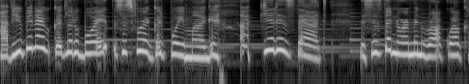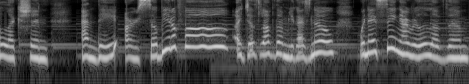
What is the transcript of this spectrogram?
Have you been a good little boy. This is for a good boy mug. Cute is that? This is the Norman Rockwell collection and they are so beautiful. I just love them. You guys know when I sing, I really love them.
